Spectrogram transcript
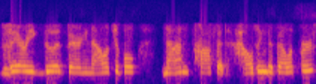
very good, very knowledgeable nonprofit housing developers.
